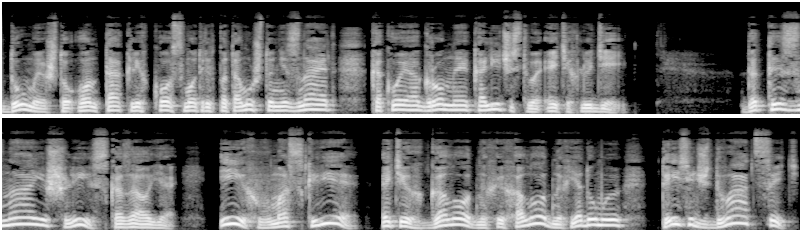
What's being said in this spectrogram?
думая, что он так легко смотрит потому, что не знает, какое огромное количество этих людей. «Да ты знаешь ли, — сказал я, — их в Москве, этих голодных и холодных, я думаю, тысяч двадцать,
